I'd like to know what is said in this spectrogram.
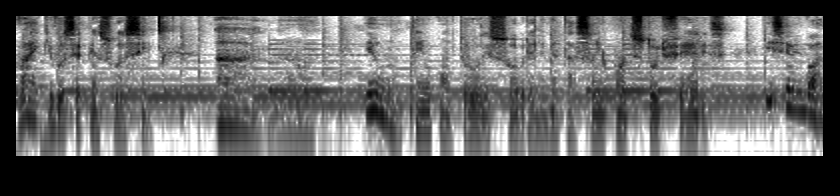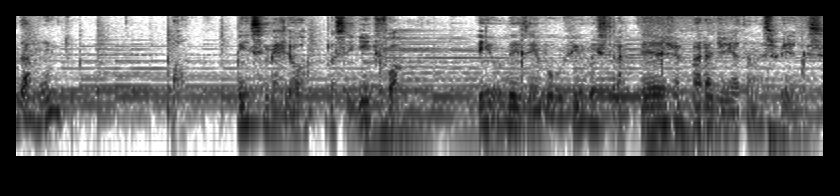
Vai que você pensou assim: ah, não, eu não tenho controle sobre a alimentação enquanto estou de férias. E se eu engordar muito? Bom, pense melhor da seguinte forma: eu desenvolvi uma estratégia para a dieta nas férias.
